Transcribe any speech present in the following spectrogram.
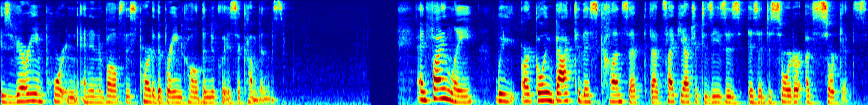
is very important and it involves this part of the brain called the nucleus accumbens. And finally, we are going back to this concept that psychiatric diseases is a disorder of circuits.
